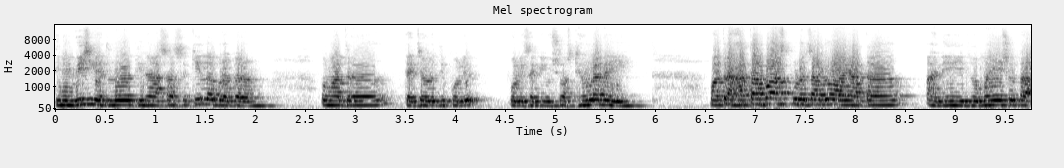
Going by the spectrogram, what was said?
तिने विष घेतलं तिने असं असं केलं प्रकरण. पण मात्र त्याच्यावरती पोलि पोलिसांनी विश्वास ठेवला नाही. मात्र हातापास पुढे चालू आहे आता आणि जो महेश होता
